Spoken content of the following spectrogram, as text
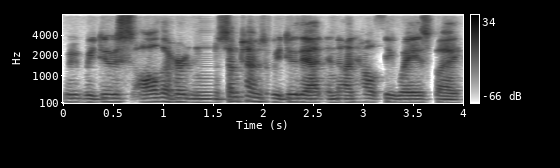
we reduce all the hurt. And sometimes we do that in unhealthy ways by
